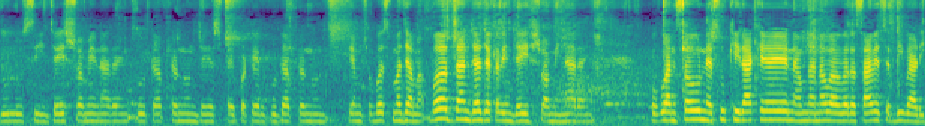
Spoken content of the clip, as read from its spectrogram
દુલુસી જય Swaminarayan. Good afternoon Jayeshbhai Patel. Good afternoon કેમ છો? બસ મજામાં. બધાને જાજા કરીને જય સ્વામિનારાયણ. ભગવાન સૌને સુખી રાખે ને હમણાં નવા વરસ આવે છે દિવાળી.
